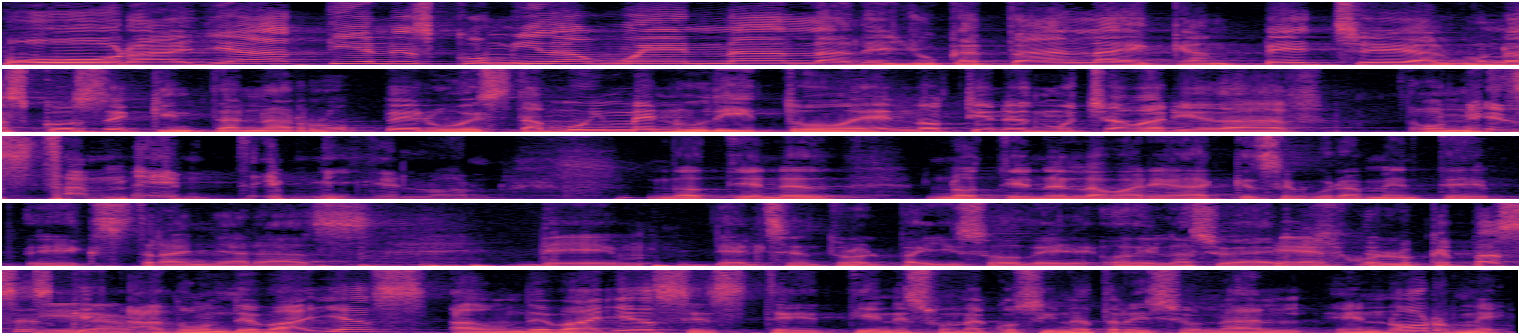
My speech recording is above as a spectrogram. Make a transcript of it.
Por allá tienes comida buena, la de Yucatán, la de Campeche, algunas cosas de Quintana Roo, pero está muy menudito, ¿eh? No tienes mucha variedad honestamente, Miguelón, no tienes, no tienes la variedad que seguramente extrañarás de, del centro del país o de, o de la Ciudad de México. Lo que pasa es Sí, que a donde vayas, a donde vayas, este, tienes una cocina tradicional enorme.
